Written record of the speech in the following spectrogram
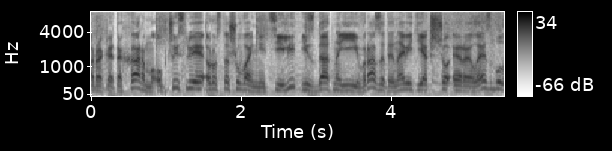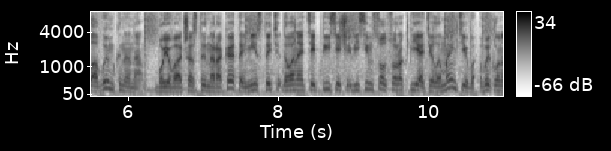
Ракета «Харм» обчислює розташування цілі і здатна її вразити, навіть якщо РЛС була вимкнена. Бойова частина ракети містить 12 845 елементів, виконаних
